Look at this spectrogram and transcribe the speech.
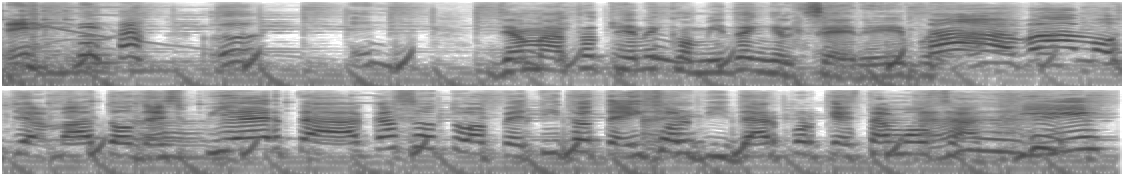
Yamato tiene comida en el cerebro. Ah, vamos, Yamato, despierta. ¿Acaso tu apetito te hizo olvidar por qué estamos aquí?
